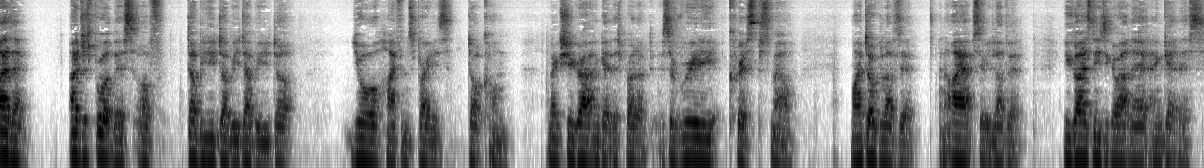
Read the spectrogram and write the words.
Hi there. I just brought this off www.your-sprays.com. Make sure you go out and get this product. It's a really crisp smell. My dog loves it and I absolutely love it. You guys need to go out there and get this.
